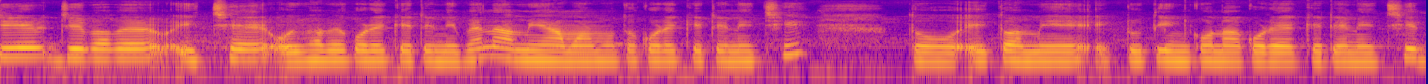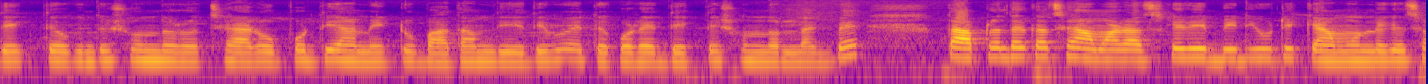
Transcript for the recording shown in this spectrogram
যে, যেভাবে ইচ্ছে ওইভাবে করে কেটে নেবেন, আমি আমার মতো করে কেটে নিচ্ছি। তো এই তো আমি একটু তিন কোনা করে কেটে নিচ্ছি। দেখতেও কিন্তু সুন্দর হচ্ছে। আর উপর দিয়ে আমি একটু বাদাম দিয়ে দেবো, এতে করে দেখতে সুন্দর লাগবে। তো আপনাদের কাছে আমার আজকের এই ভিডিওটি কেমন লেগেছে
